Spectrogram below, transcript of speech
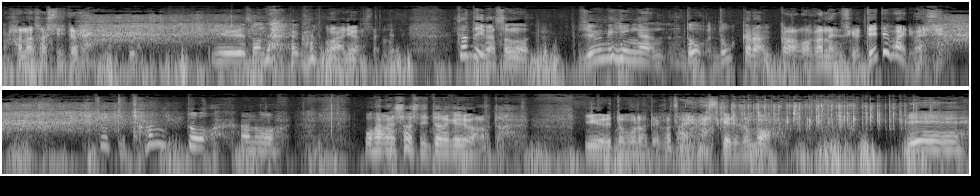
話させていただくという、そんなこともありましたんで、ちょっと今、その、準備品が、ど、どっからかわかんないんですけど、出てまいりました。ちょっとちゃんと、あの、お話しさせていただければな、というところでございますけれども、え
